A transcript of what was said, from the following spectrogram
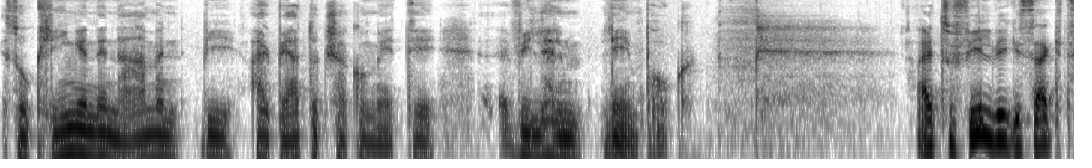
so klingende Namen wie Alberto Giacometti, Wilhelm Lehmbruck. Allzu viel, wie gesagt,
